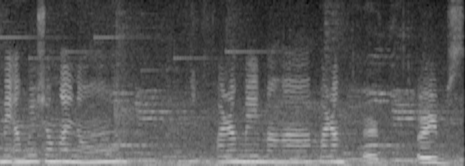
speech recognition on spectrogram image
may amoy siyang ano, parang may mga, parang Herb. herbs.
